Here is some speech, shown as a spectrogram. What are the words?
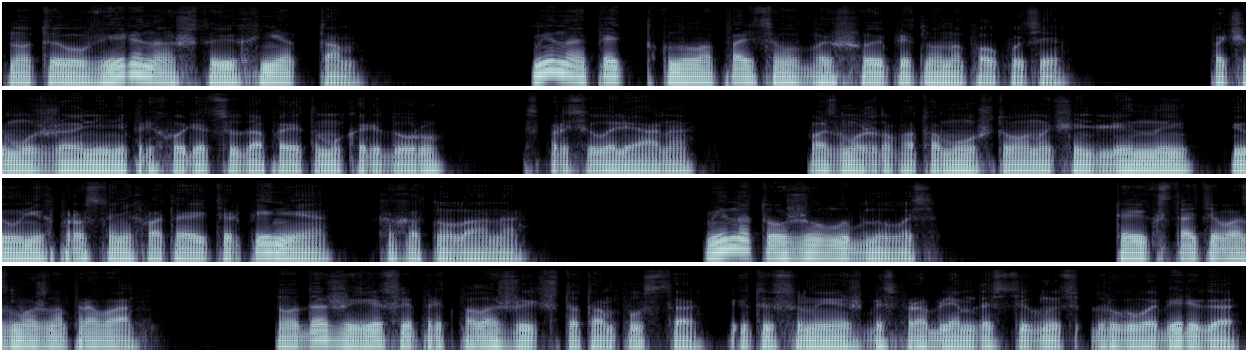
Но ты уверена, что их нет там?» Мина опять ткнула пальцем в большое пятно на полпути. «Почему же они не приходят сюда по этому коридору?» — спросила Лиана. «Возможно, потому, что он очень длинный, и у них просто не хватает терпения?» — хохотнула она. Мина тоже улыбнулась. «Ты, кстати, возможно, права. Но даже если предположить, что там пусто, и ты сумеешь без проблем достигнуть другого берега,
